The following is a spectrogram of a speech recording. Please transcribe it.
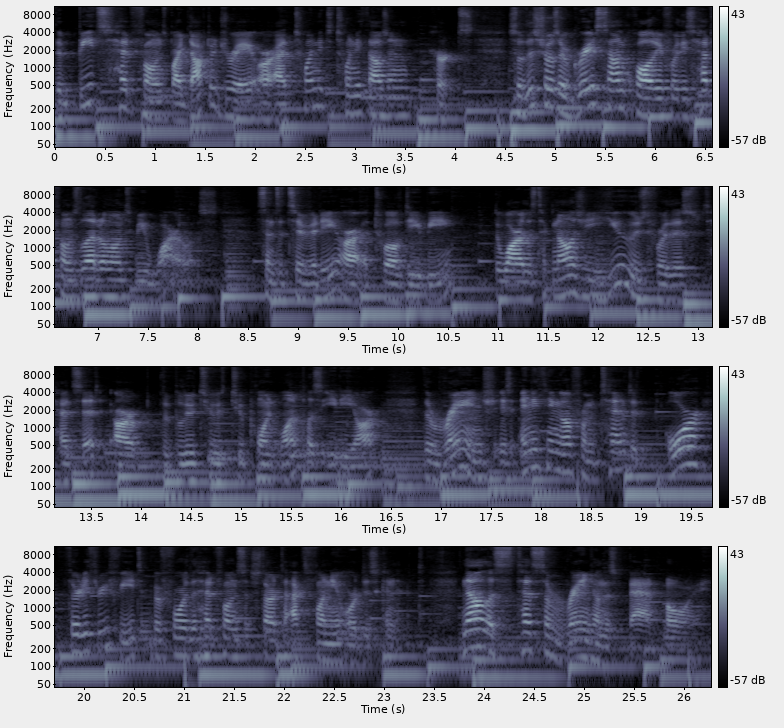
the Beats headphones by Dr. Dre are at 20 to 20,000 hertz. So this shows a great sound quality for these headphones, let alone to be wireless. Sensitivity are at 12 dB. The wireless technology used for this headset are the Bluetooth 2.1 plus EDR. The range is anything up from 10 to or 33 feet before the headphones start to act funny or disconnect. Now let's test some range on this bad boy.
